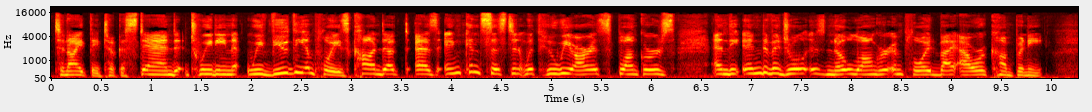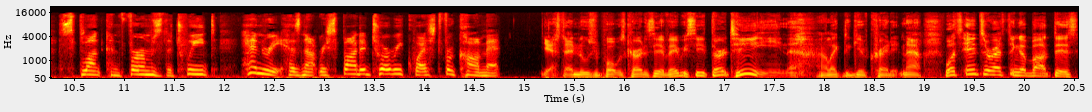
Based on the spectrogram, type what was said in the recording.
Tonight, they took a stand, tweeting, We view the employee's conduct as inconsistent with who we are as Splunkers, and the individual is no longer employed by our company. Splunk confirms the tweet. Henry has not responded to a request for comment. Yes, that news report was courtesy of ABC 13. I like to give credit. Now, what's interesting about this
